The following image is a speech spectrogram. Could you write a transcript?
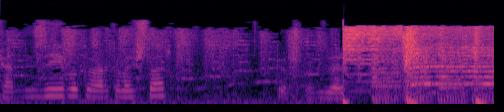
kendinize iyi bakın arkadaşlar. Görüşmek üzere.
